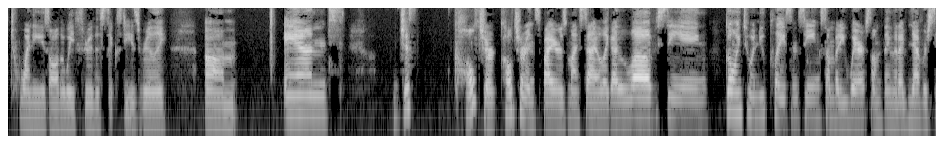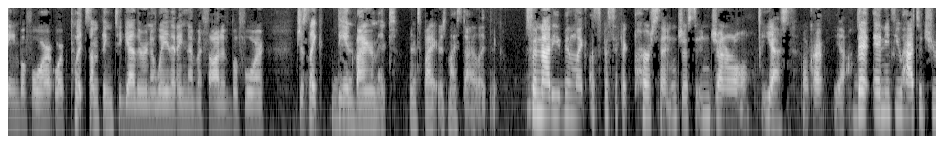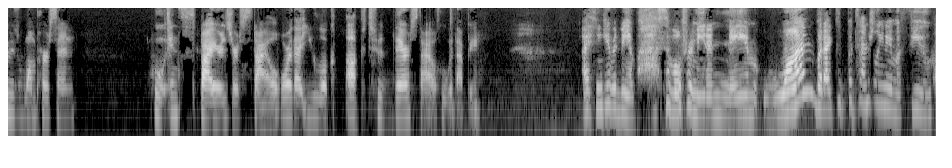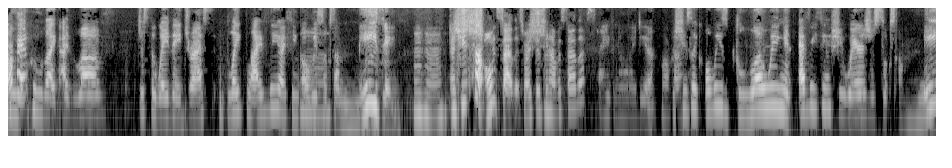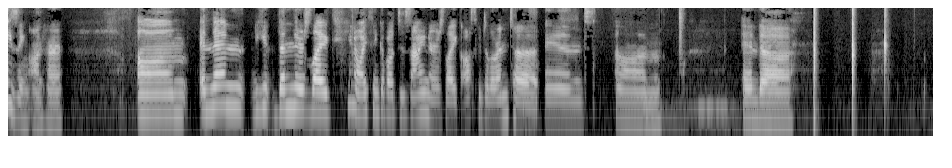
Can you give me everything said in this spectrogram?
20s all the way through the 60s really. Um and just culture culture inspires my style like i love seeing going to a new place and seeing somebody wear something that i've never seen before or put something together in a way that i never thought of before just like the environment inspires my style i think So not even like a specific person, just in general. yes Okay. Yeah. That and if you had to choose one person, who inspires your style or that you look up to their style, who would that be? I think it would be impossible for me to name one, but I could potentially name a few who, Okay. who like I love just the way they dress. Blake Lively, I think, always Mm. looks amazing. Mm-hmm. And she's her own stylist, right? She doesn't have a stylist. I have no idea. Okay. But she's like always glowing and everything she wears just looks amazing on her. Um and then you, then there's like, you know, I think about designers like Oscar de la Renta and um and uh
